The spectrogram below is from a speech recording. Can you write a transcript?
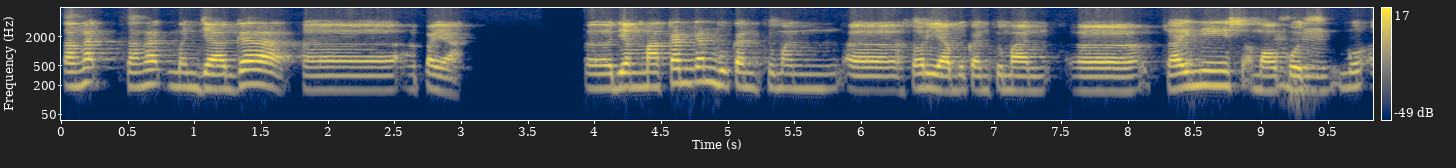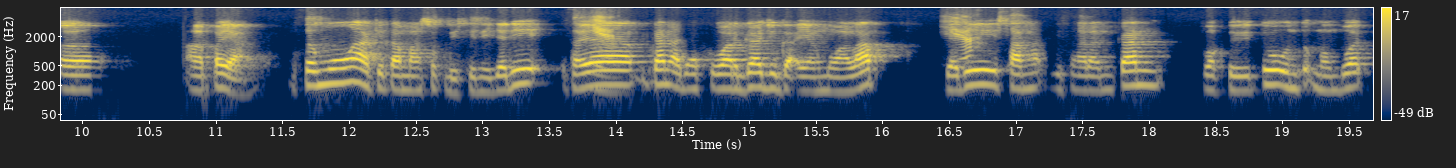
sangat sangat menjaga uh, apa ya? Uh, yang makan kan bukan cuman uh, sorry ya, bukan cuman uh, Chinese maupun mm -hmm. uh, apa ya? Semua kita masuk di sini. Jadi saya yeah. kan ada keluarga juga yang mualaf, yeah. jadi sangat disarankan waktu itu untuk membuat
